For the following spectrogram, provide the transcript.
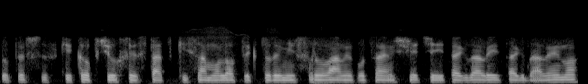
to te wszystkie kopciuchy, statki, samoloty, którymi fruwamy po całym świecie i tak dalej, i tak dalej. No,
